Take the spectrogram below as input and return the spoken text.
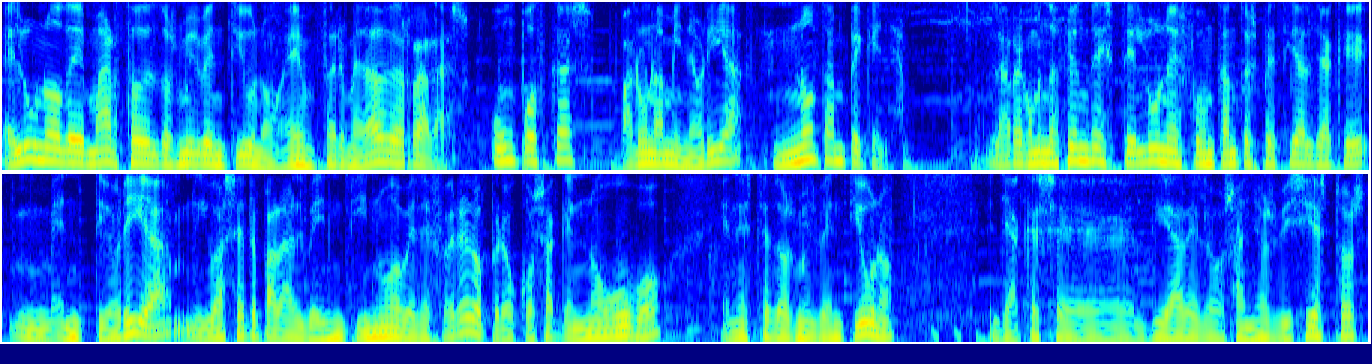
El 1 de marzo del 2021, Enfermedades Raras, un podcast para una minoría no tan pequeña. La recomendación de este lunes fue un tanto especial ya que mm, en teoría iba a ser para el 29 de febrero, pero cosa que no hubo en este 2021, ya que es el día de los años bisiestos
